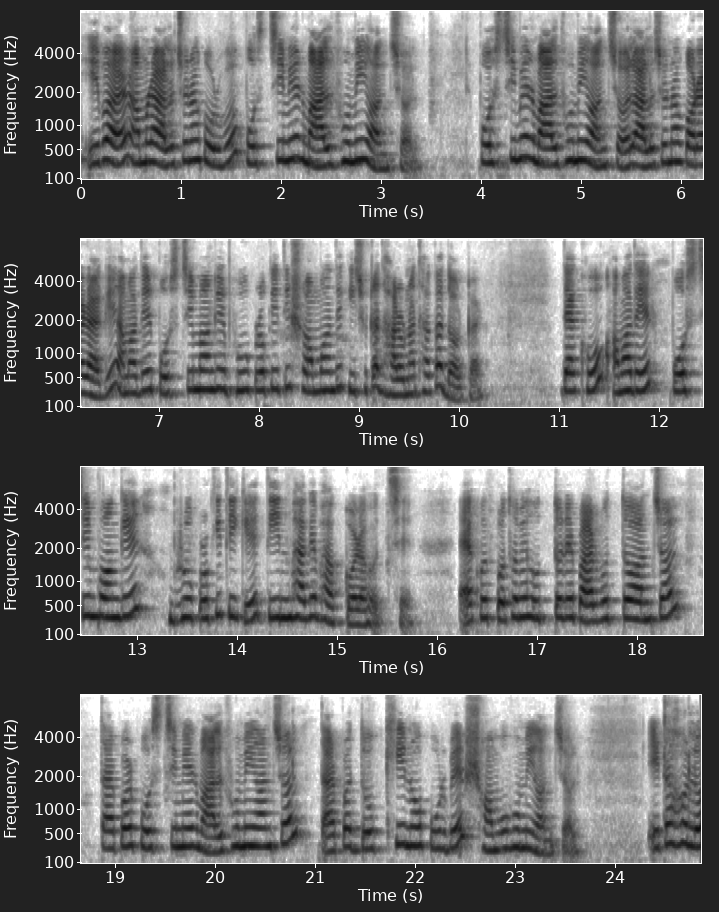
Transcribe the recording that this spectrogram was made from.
এবার আমরা আলোচনা করব পশ্চিমের মালভূমি অঞ্চল। পশ্চিমের মালভূমি অঞ্চল আলোচনা করার আগে আমাদের পশ্চিমবঙ্গের ভূপ্রকৃতি সম্বন্ধে কিছুটা ধারণা থাকা দরকার। দেখো, আমাদের পশ্চিমবঙ্গের ভূপ্রকৃতিকে তিন ভাগে ভাগ করা হচ্ছে। এখন প্রথমে উত্তরের পার্বত্য অঞ্চল তারপর পশ্চিমের মালভূমি অঞ্চল, তারপর দক্ষিণ ও পূর্বের সমভূমি অঞ্চল। এটা হলো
